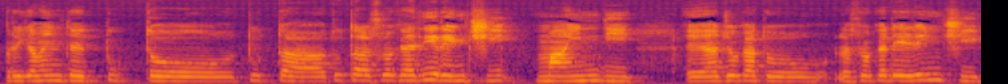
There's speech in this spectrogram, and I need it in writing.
praticamente tutto, tutta, tutta, la sua carriera in C, ma in D. Eh, ha giocato la sua carriera in C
